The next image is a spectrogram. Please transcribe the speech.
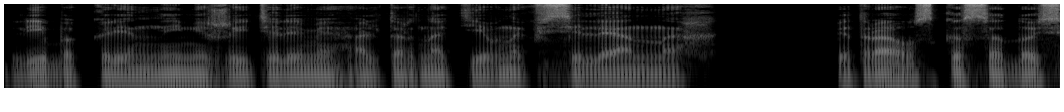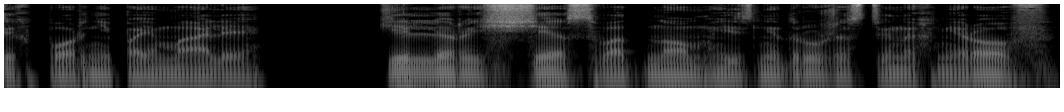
либо коренными жителями альтернативных вселенных. Петраускаса до сих пор не поймали. Киллер исчез в одном из недружественных миров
